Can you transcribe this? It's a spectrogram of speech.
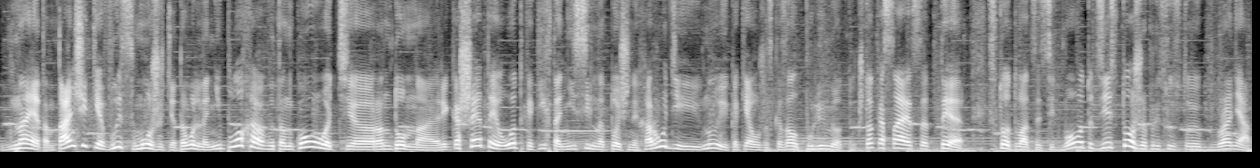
на этом танчике вы сможете довольно неплохо вытанковывать э, рандомно рикошеты от каких-то не сильно точных орудий, ну и, как я уже сказал, пулеметных. Что касается Т-127, то здесь тоже присутствует броня.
